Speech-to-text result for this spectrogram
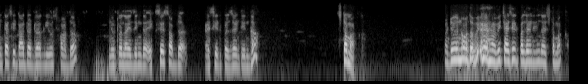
antacid are the drug used for the neutralizing the excess of the acid present in the stomach. Do you know the which acid present in the stomach?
